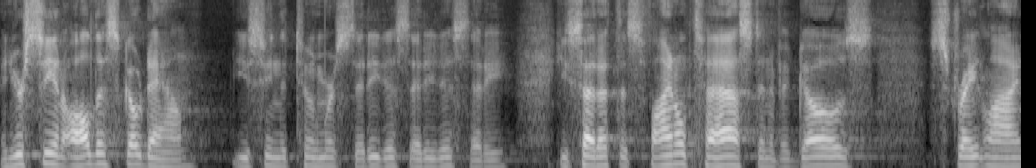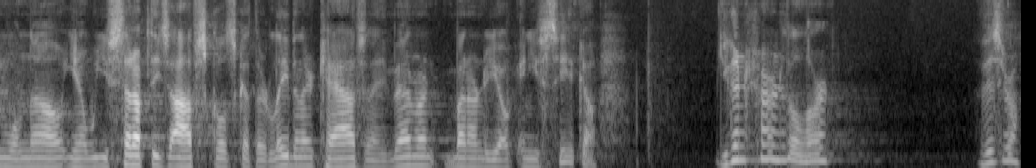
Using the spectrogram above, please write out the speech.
and you're seeing all this go down, You've seen the tumor city to city to city. You set up this final test, and if it goes straight line, we'll know. You know, you set up these obstacles because they're leaving their calves and they've been, been under yoke, and you see it go. You going to turn to the Lord? of Israel?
